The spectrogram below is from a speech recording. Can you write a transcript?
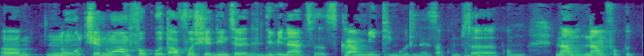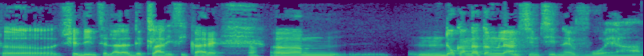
Um, nu, ce nu am făcut au fost ședințele de dimineață, Scrum meeting-urile, sau cum să, uh-huh. cum, n-am, n-am făcut uh, ședințele alea de clarificare. Uh. Deocamdată nu le-am simțit nevoia.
